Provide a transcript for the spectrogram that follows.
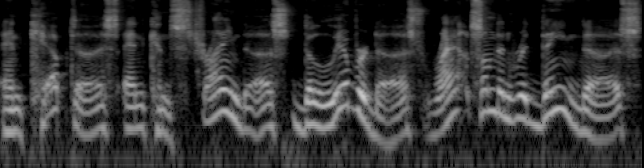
and kept us and constrained us delivered us ransomed and redeemed us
